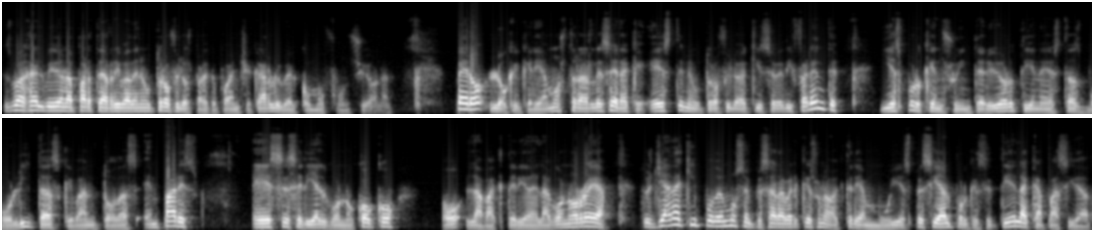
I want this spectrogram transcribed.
Les voy a dejar el video en la parte de arriba de neutrófilos para que puedan checarlo y ver cómo funcionan. Pero lo que quería mostrarles era que este neutrófilo de aquí se ve diferente y es porque en su interior tiene estas bolitas que van todas en pares. Ese sería el gonococo o la bacteria de la gonorrea. Entonces ya de aquí podemos empezar a ver que es una bacteria muy especial porque se tiene la capacidad,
